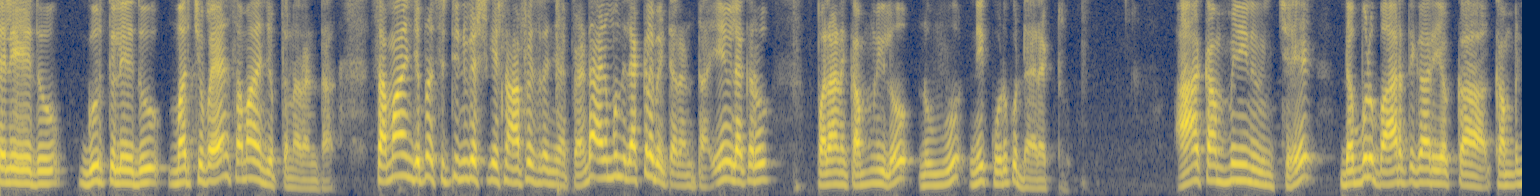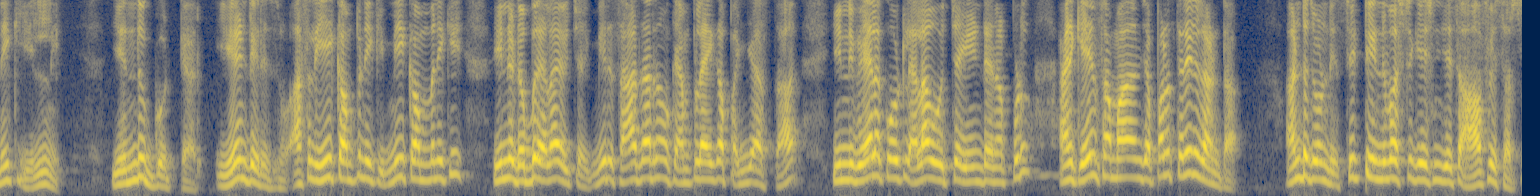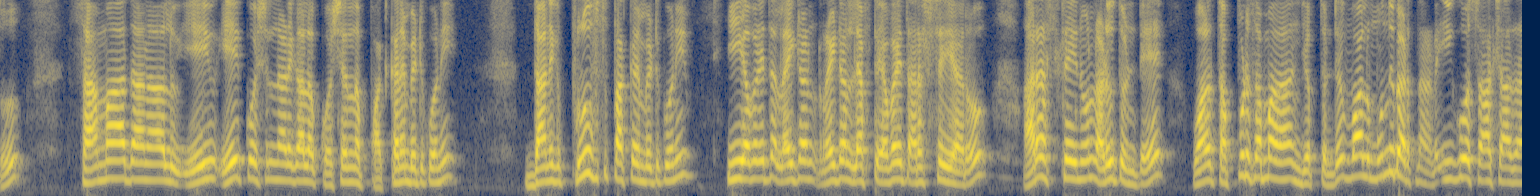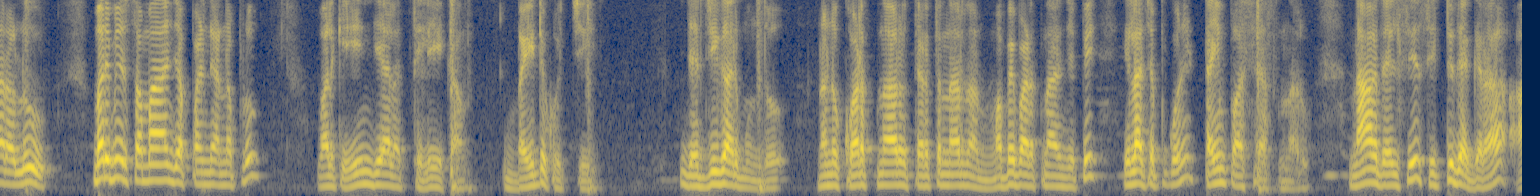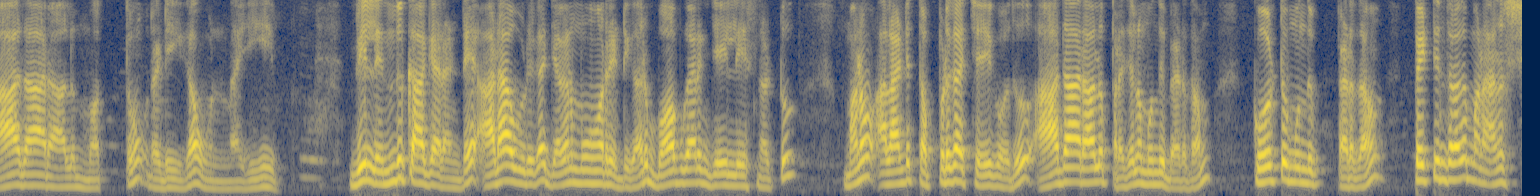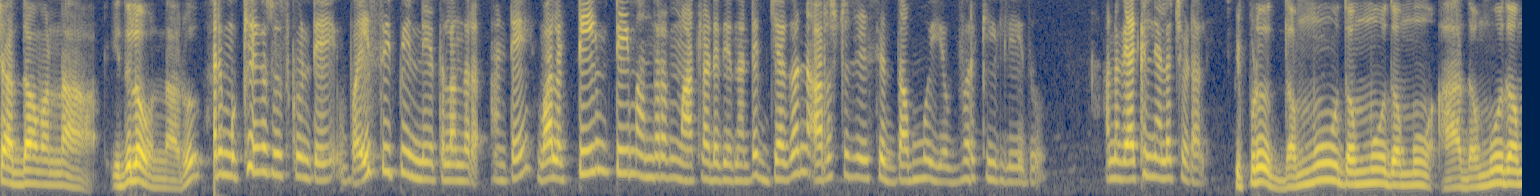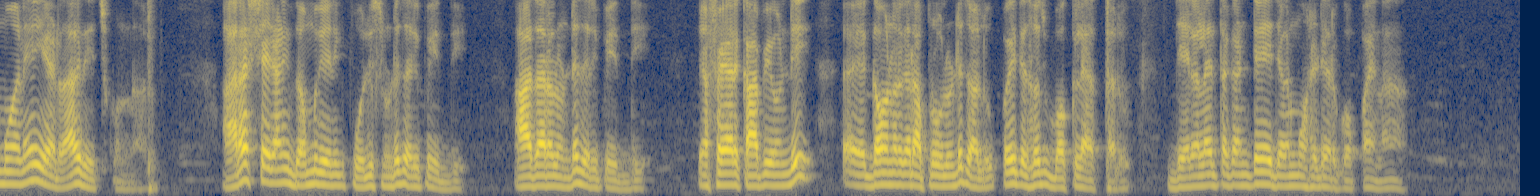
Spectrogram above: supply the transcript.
తెలియదు గుర్తు లేదు మర్చిపోయాని సమాధానం చెప్తున్నారంట. సమాధానం చెప్పిన సిటీ ఇన్వెస్టిగేషన్ ఆఫీసర్ అని చెప్పారంటే ఆయన ముందు లెక్కలు పెట్టారంట. ఏమి లెక్కరు? పలానా కంపెనీలో నువ్వు నీ కొడుకు డైరెక్టర్. ఆ కంపెనీ నుంచే డబ్బులు భారతి గారి యొక్క కంపెనీకి వెళ్ళినాయి. ఎందుకు కొట్టారు? ఏంటి రీజన్ అసలు ఈ కంపెనీకి మీ కంపెనీకి ఇన్ని డబ్బులు ఎలా వచ్చాయి? మీరు సాధారణ ఒక ఎంప్లాయీగా పనిచేస్తా ఇన్ని వేల కోట్లు ఎలా వచ్చాయి ఏంటి అయినప్పుడు ఆయనకి ఏం సమాధానం చెప్పాలో తెలియదంట అంటే చూడండి సిట్ ఇన్వెస్టిగేషన్ చేసే ఆఫీసర్స్ సమాధానాలు ఏ ఏ క్వశ్చన్లు అడగాలో క్వశ్చన్లు పక్కన పెట్టుకొని దానికి ప్రూఫ్స్ పక్కన పెట్టుకొని ఈ ఎవరైతే right and right and left ఎవరైతే అరెస్ట్ అయ్యారో అరెస్ట్ అయిన వాళ్ళు అడుగుతుంటే వాళ్ళు తప్పుడు సమాధానం చెప్తుంటే వాళ్ళు ముందు పెడుతున్నారంట ఈగో సాక్ష్యాధారాలు మరి మీరు సమాధానం చెప్పండి అన్నప్పుడు వాళ్ళకి ఏం చేయాలో తెలియక బయటకు వచ్చి జడ్జి గారి ముందు నన్ను కొడుతున్నారు తిడుతున్నారు నన్ను మభ్య పెడుతున్నారని చెప్పి ఇలా చెప్పుకొని టైం పాస్ చేస్తున్నారు. నాకు తెలిసి సిట్ దగ్గర ఆధారాలు మొత్తం రెడీగా ఉన్నాయి. వీళ్ళు ఎందుకు ఆగారంటే అడావుడిగా జగన్మోహన్ రెడ్డి గారు బాబు గారికి జైలు వేసినట్టు మనం అలాంటి తప్పుడుగా చేయకూడదు. ఆధారాలు ప్రజల ముందు పెడదాం కోర్టు ముందు పెడదాం పెట్టిన తర్వాత మనం అనుష్చేద్దాం అన్న ఇదిలో ఉన్నారు. మరి ముఖ్యంగా చూసుకుంటే వైసీపీ నేతలందరూ అంటే వాళ్ళ టీం టీం అందరం మాట్లాడేది ఏంటంటే జగన్ అరెస్ట్ చేసే దమ్ము ఎవ్వరికీ లేదు అన్న వ్యాఖ్యల్ని ఎలా చూడాలి? ఇప్పుడు దమ్ము దమ్ము దమ్ము ఆ దమ్ము దమ్ము అనే ఏడాది తెచ్చుకున్నారు. అరెస్ట్ చేయడానికి దమ్ము దేనికి? పోలీసులు ఉంటే సరిపోయిద్ది. ఆధారాలు ఉంటే సరిపోయిద్ది. ఎఫ్ఐఆర్ కాపీ ఉండి గవర్నర్ గారు అప్రూవల్ ఉంటే చాలు. పోయి తీసుకొచ్చి బొక్కలు వేస్తారు జయలలిత కంటే జగన్మోహన్ రెడ్డి గారు గొప్ప ఆయన.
